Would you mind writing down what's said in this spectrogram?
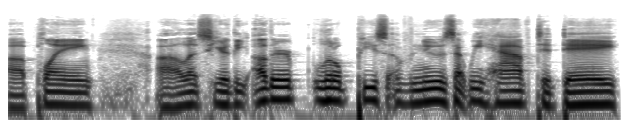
uh, playing. Uh, let's hear the other little piece of news that we have today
